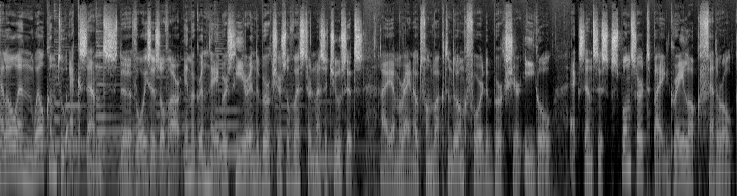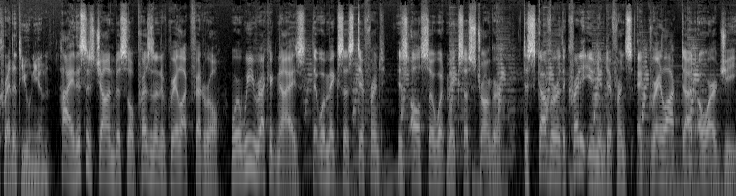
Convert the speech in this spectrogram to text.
Hello and welcome to Accents, the voices of our immigrant neighbors here in the Berkshires of Western Massachusetts. I am Reinoud van Wachtendonk for the Berkshire Eagle. Accents is sponsored by Greylock Federal Credit Union. Hi, this is John Bissell, president of Greylock Federal, where we recognize that what makes us different is also what makes us stronger. Discover the credit union difference at greylock.org.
